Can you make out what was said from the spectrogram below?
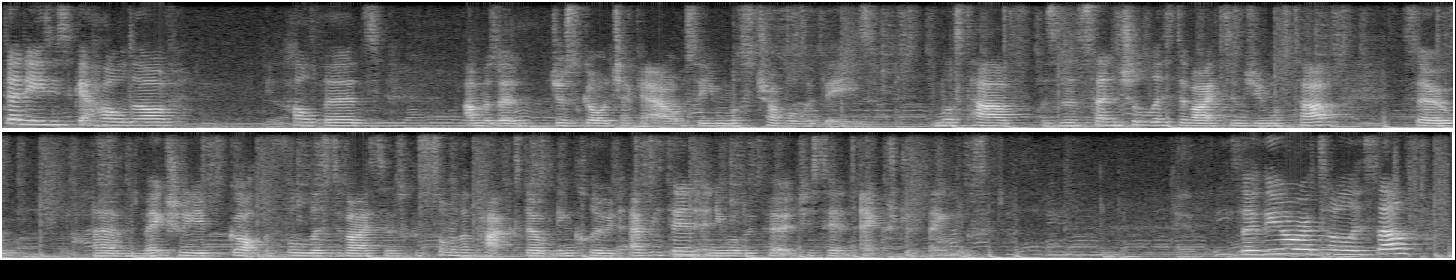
dead easy to get hold of. Halfords, Amazon, just go and check it out. So you must travel with these must have, there's an essential list of items you must have. So um, make sure you've got the full list of items because some of the packs don't include everything and you will be purchasing extra things. So the Eurotunnel itself,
